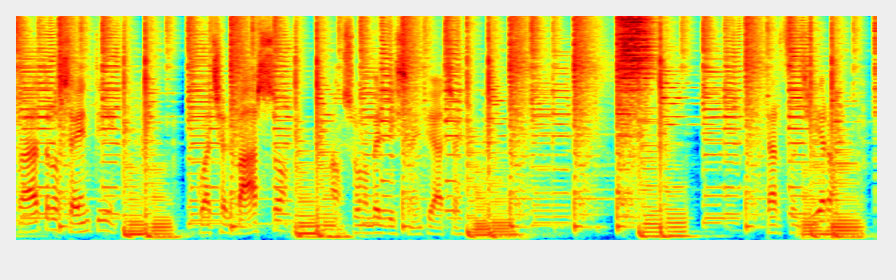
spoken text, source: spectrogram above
Tra l'altro senti, qua c'è il basso, un suono bellissimo, mi piace. Terzo giro.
